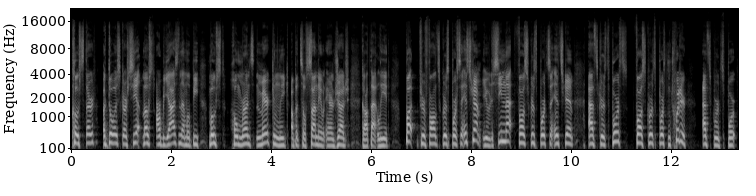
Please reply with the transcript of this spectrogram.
close third. Adolis Garcia, most RBIs in MLB, most home runs in the American League up until Sunday when Aaron Judge got that lead. But if you're following Schoolyard Sports on Instagram, you would have seen that. Follow Schoolyard Sports on Instagram at Schoolyard Sports. Follow Schoolyard Sports on Twitter at Schoolyard Sport.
